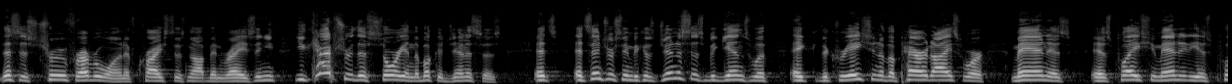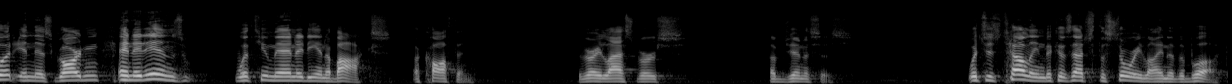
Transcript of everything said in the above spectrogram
This is true for everyone if Christ has not been raised. And you, you capture this story in the book of Genesis. It's, it's interesting because Genesis begins with a, the creation of a paradise where man is, is placed, humanity is put in this garden, and it ends with humanity in a box, a coffin. The very last verse of Genesis which is telling because that's the storyline of the book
